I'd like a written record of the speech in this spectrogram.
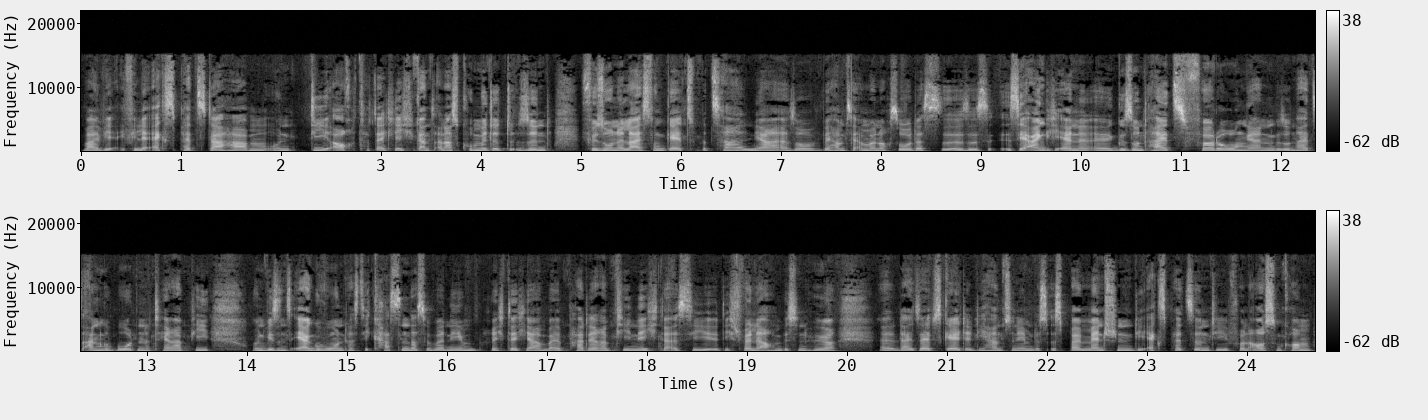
weil wir viele Expats da haben und die auch tatsächlich ganz anders committed sind, für so eine Leistung Geld zu bezahlen, ja, also wir haben es ja immer noch so, dass es ist, ist ja eigentlich eher eine äh, Gesundheitsförderung, ja, ein Gesundheitsangebot, eine Therapie. Und wir sind es eher gewohnt, dass die Kassen das übernehmen, richtig, ja. Bei Paartherapie nicht. Da ist die, die Schwelle auch ein bisschen höher, äh, da selbst Geld in die Hand zu nehmen. Das ist bei Menschen, die Experts sind, die von außen kommen,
